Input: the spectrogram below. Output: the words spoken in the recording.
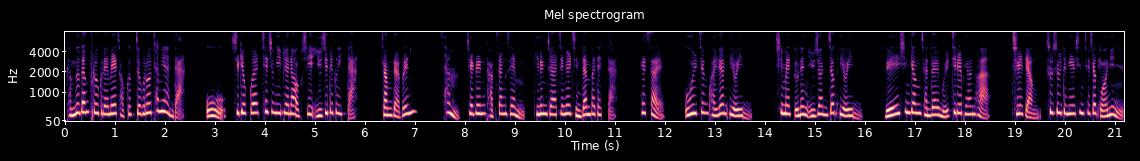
경로당 프로그램에 적극적으로 참여한다. 5. 식욕과 체중이 변화 없이 유지되고 있다. 정답은 3. 최근 갑상샘, 기능저하증을 진단받았다. 해설. 우울증 관련 요인. 치매 또는 유전적 요인. 뇌의 신경 전달 물질의 변화. 질병, 수술 등의 신체적 원인.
